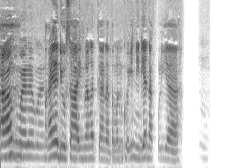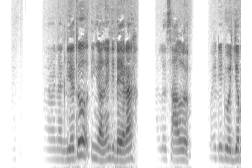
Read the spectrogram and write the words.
ah ke mana-mana. Makanya diusahain banget kan? Nah temanku ini dia anak kuliah. Nah, nah dia tuh tinggalnya di daerah Halle Saale pokoknya dia dua jam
